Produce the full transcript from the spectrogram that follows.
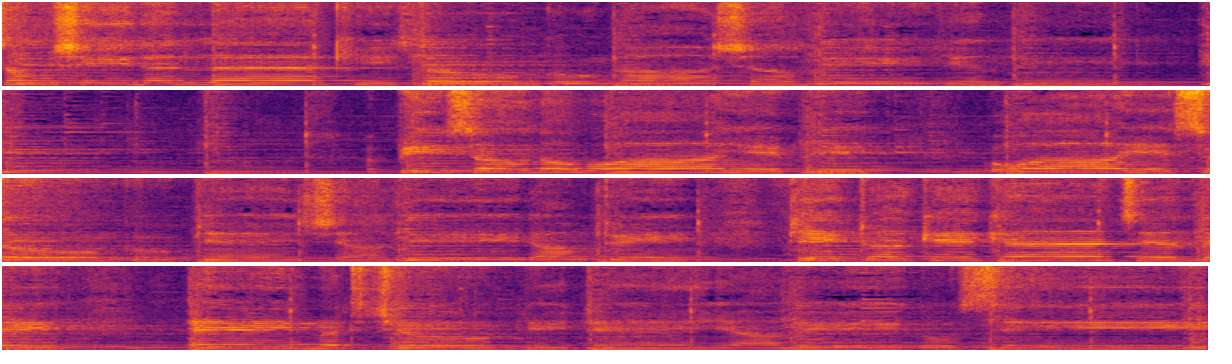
ဆောင်ရှိတဲ့လက်ခီဆုံးကိုငါရှောင်နေရင်လေမပြီးဆုံးတော့ဘဝရဲ့ပြေဘဝရဲ့ဆုံးကိုပြန်ရှာနေတော့တွေ့ပြေထွက်ခဲ့ခဲ့ခြင်းလေးအိမ်မတချို့နေတဲ့ရာလေးကိုစေ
